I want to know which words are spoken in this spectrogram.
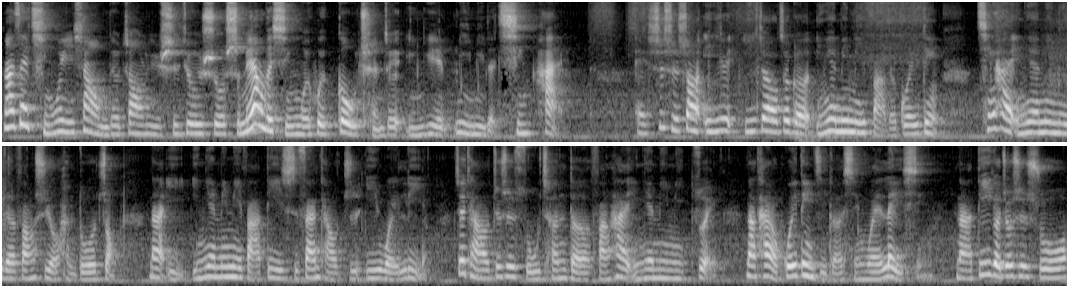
那再请问一下我们的赵律师，就是说什么样的行为会构成这个营业秘密的侵害？诶，事实上依依照这个营业秘密法的规定，侵害营业秘密的方式有很多种。那以营业秘密法第十三条之一为例，这条就是俗称的妨害营业秘密罪。那它有规定几个行为类型。那第一个就是说，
